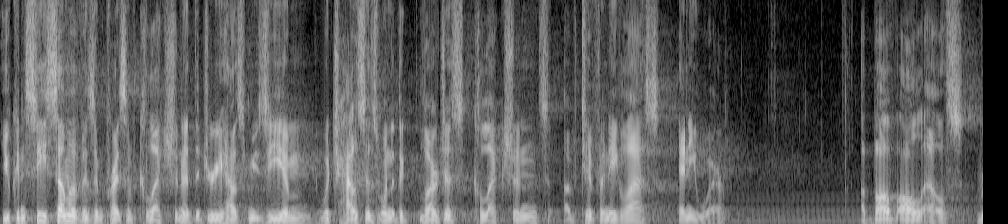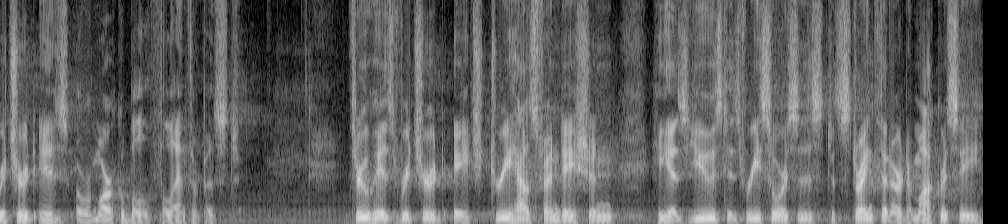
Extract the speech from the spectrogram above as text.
You can see some of his impressive collection at the Driehaus Museum, which houses one of the largest collections of Tiffany glass anywhere. Above all else, Richard is a remarkable philanthropist. Through his Richard H. Driehaus Foundation, he has used his resources to strengthen our democracy,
